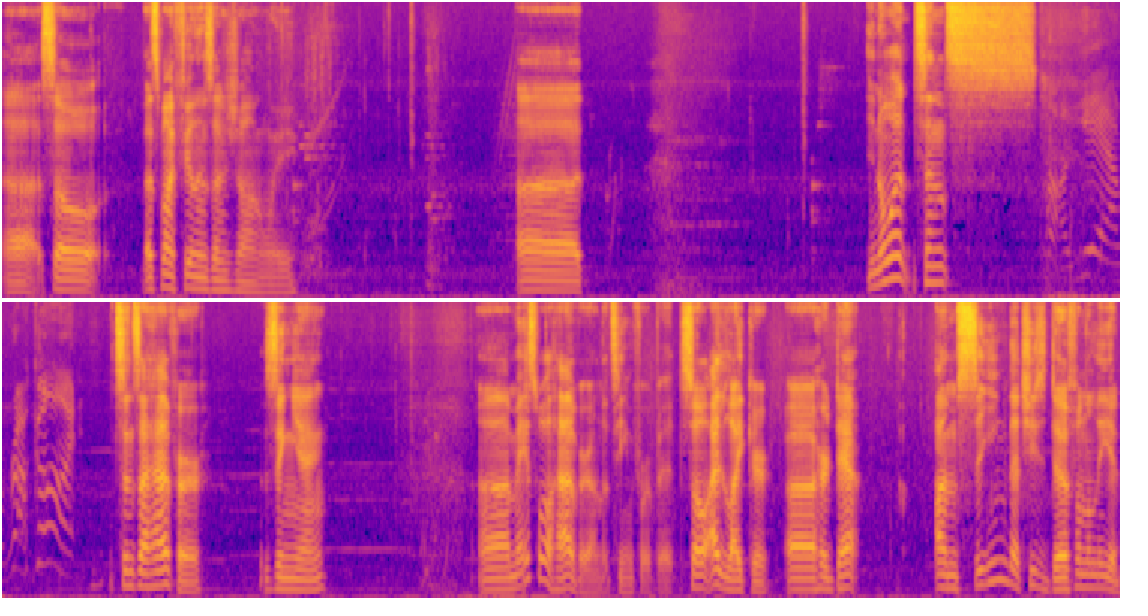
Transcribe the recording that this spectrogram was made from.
Uh, so that's my feelings on Zhongli. Uh, you know what? Since oh, yeah, since I have her, Xinyan, uh, may as well have her on the team for a bit. So I like her. Uh, her da I'm seeing that she's definitely a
